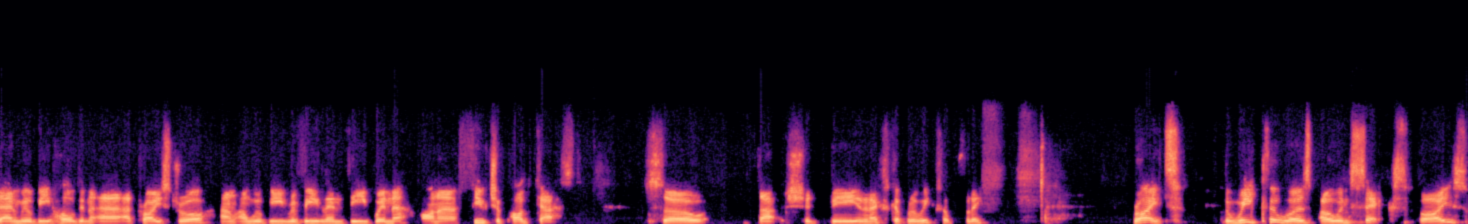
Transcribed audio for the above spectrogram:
then we'll be holding a, a prize draw and, and we'll be revealing the winner on a future podcast. So that should be in the next couple of weeks, hopefully. Right. The week that was 0 and 6, boys.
